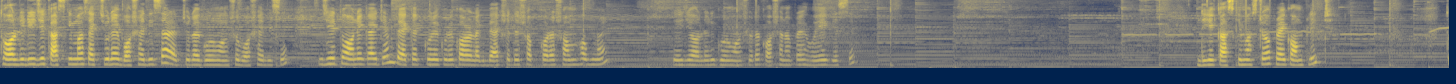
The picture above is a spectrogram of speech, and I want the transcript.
তো অলরেডি যে কাসকি মাছ এক চুলায় বসাই দিছে আর এক চুলায় গরু মাংস বসাই দিছে, যেহেতু অনেক আইটেম তো এক এক করে করে করা লাগবে। একসাথে সব করা সম্ভব নয়। তো এই যে অলরেডি গরু মাংসটা কষানো প্রায় হয়ে গেছে। এদিকে কাসকি মাছটাও প্রায় কমপ্লিট তো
